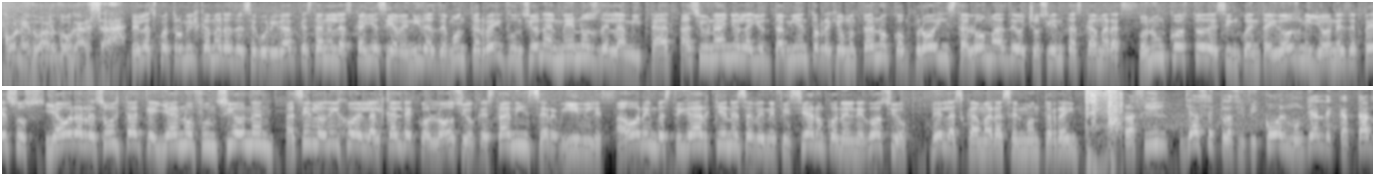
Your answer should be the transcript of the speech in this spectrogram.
con Eduardo Garza. De las 4.000 cámaras de seguridad que están en las calles y avenidas de Monterrey, funcionan menos de la mitad. Hace un año el Ayuntamiento Regiomontano compró e instaló más de 800 cámaras, con un costo de 52 millones de pesos. Y ahora resulta que ya no funcionan. Así lo dijo el alcalde Colosio, que están inservibles. Ahora investigar quiénes se beneficiaron con el negocio de las cámaras en Monterrey. Brasil ya se clasificó al Mundial de Qatar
